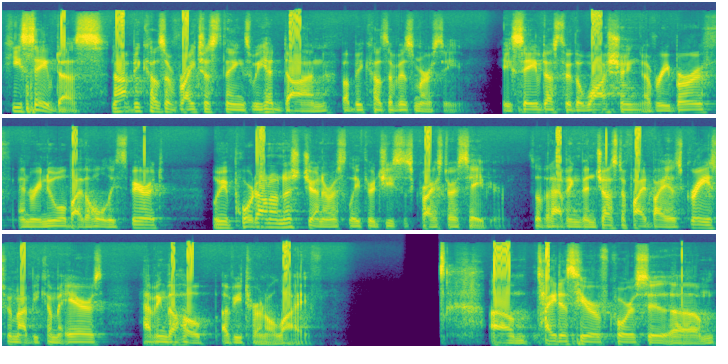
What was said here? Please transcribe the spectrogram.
he saved us, not because of righteous things we had done, but because of his mercy. He saved us through the washing of rebirth and renewal by the Holy Spirit will be poured out on us generously through Jesus Christ our Savior, so that having been justified by his grace, we might become heirs, having the hope of eternal life. Um, Titus here, of course, is, um,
